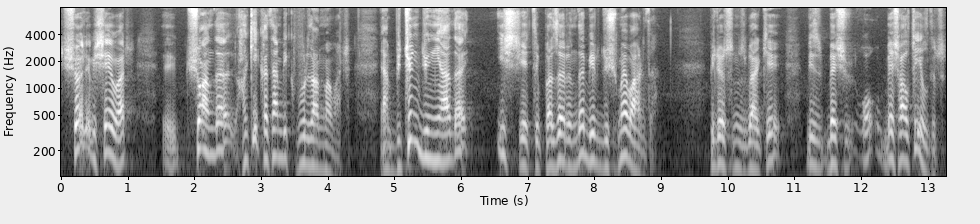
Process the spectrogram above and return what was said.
şöyle bir şey var. E, şu anda hakikaten bir kıpırdanma var. Yani bütün dünyada iş yeti pazarında bir düşme vardı. Biliyorsunuz belki biz 5-6 yıldır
